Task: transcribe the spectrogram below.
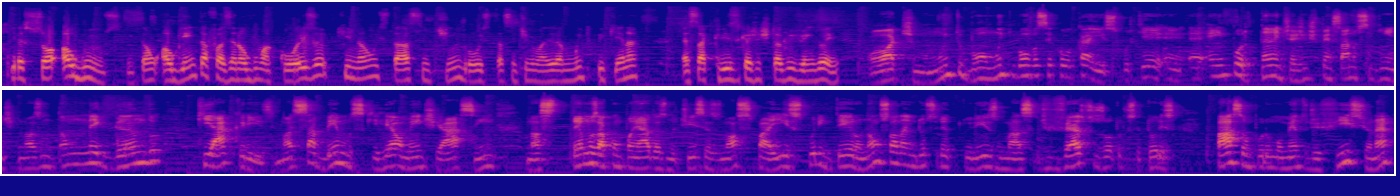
que é só alguns. Então, alguém está fazendo alguma coisa que não está sentindo ou está sentindo de maneira muito pequena essa crise que a gente está vivendo aí. Ótimo, muito bom, muito bom você colocar isso, porque é, é, é importante a gente pensar no seguinte, que nós não estamos negando que há crise. Nós sabemos que realmente há sim. Nós temos acompanhado as notícias do nosso país por inteiro, não só na indústria do turismo, mas diversos outros setores passam por um momento difícil, né?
